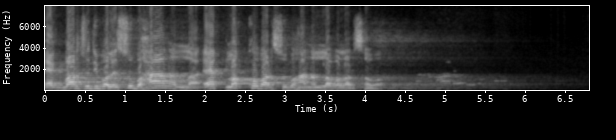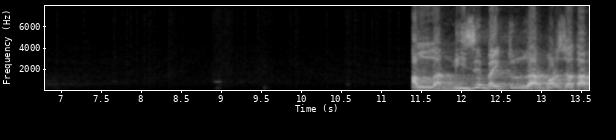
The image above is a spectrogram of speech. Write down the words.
একবার যদি বলে সুবহান আল্লাহ এক লক্ষ বার সুবহান আল্লাহ বলার স্বভাব আল্লাহ নিজে বাইতুল্লাহর মর্যাদার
